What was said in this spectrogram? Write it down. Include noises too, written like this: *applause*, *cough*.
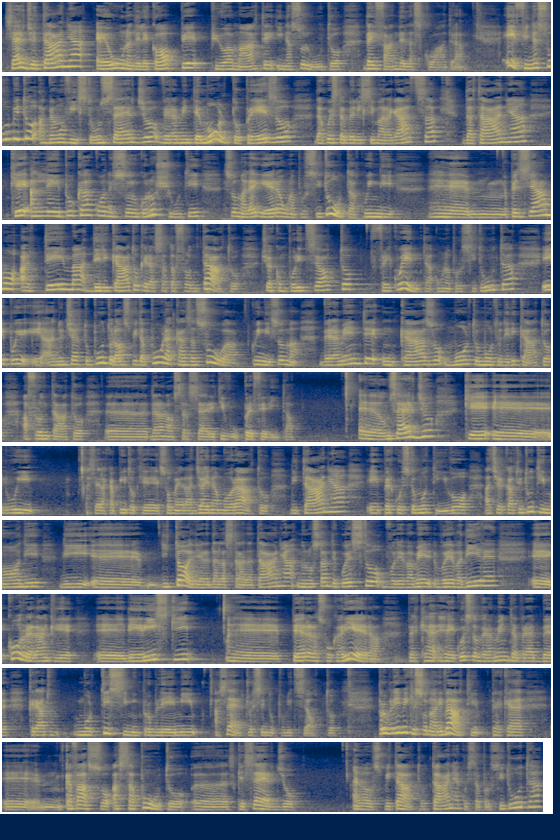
Sergio e Tania è una delle coppie più amate in assoluto dai fan della squadra. E fin da subito abbiamo visto un Sergio veramente molto preso da questa bellissima ragazza, da Tania, che all'epoca, quando si sono conosciuti, insomma, lei era una prostituta, quindi eh, pensiamo al tema delicato che era stato affrontato, cioè un poliziotto frequenta una prostituta e poi ad un certo punto la ospita pure a casa sua, quindi insomma veramente un caso molto molto delicato affrontato eh, dalla nostra serie tv preferita. Eh, un Sergio che eh, lui si era capito che insomma era già innamorato di Tania e per questo motivo ha cercato in tutti i modi di, eh, di togliere dalla strada Tania, nonostante questo voleva, voleva dire eh, correre anche eh, dei rischi eh, per la sua carriera, perché eh, questo veramente avrebbe creato moltissimi problemi a Sergio, essendo poliziotto. Problemi che sono arrivati perché eh, Cafasso ha saputo eh, che Sergio aveva ospitato Tania, questa prostituta,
